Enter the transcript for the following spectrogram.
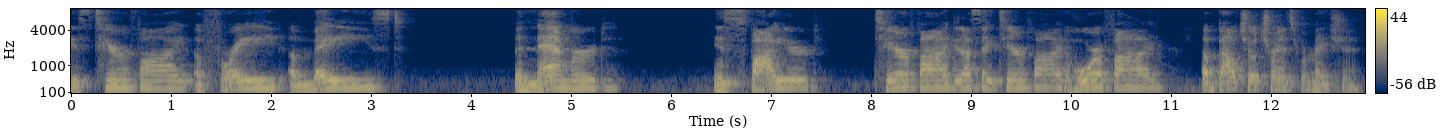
is terrified, afraid, amazed, enamored, inspired, terrified. Did I say terrified? Horrified about your transformation.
